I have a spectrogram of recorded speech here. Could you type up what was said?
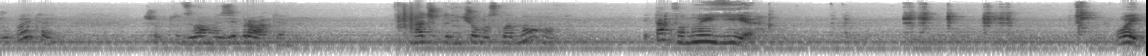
зробити, щоб тут з вами зібрати. Начебто нічого складного. І так воно і є. Ой.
